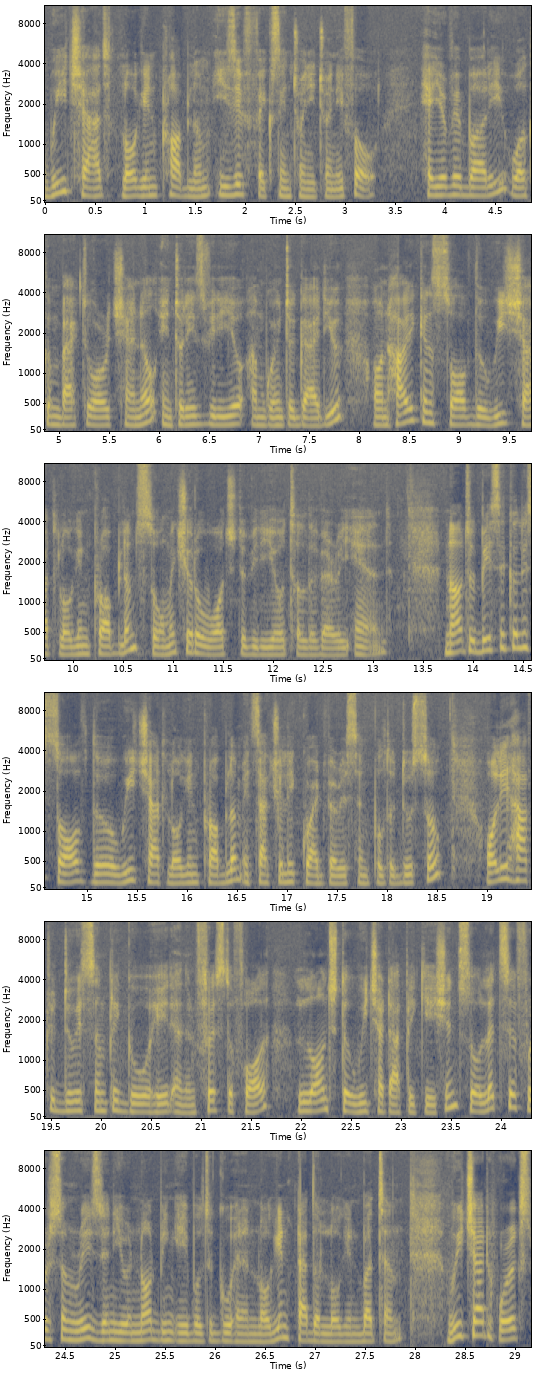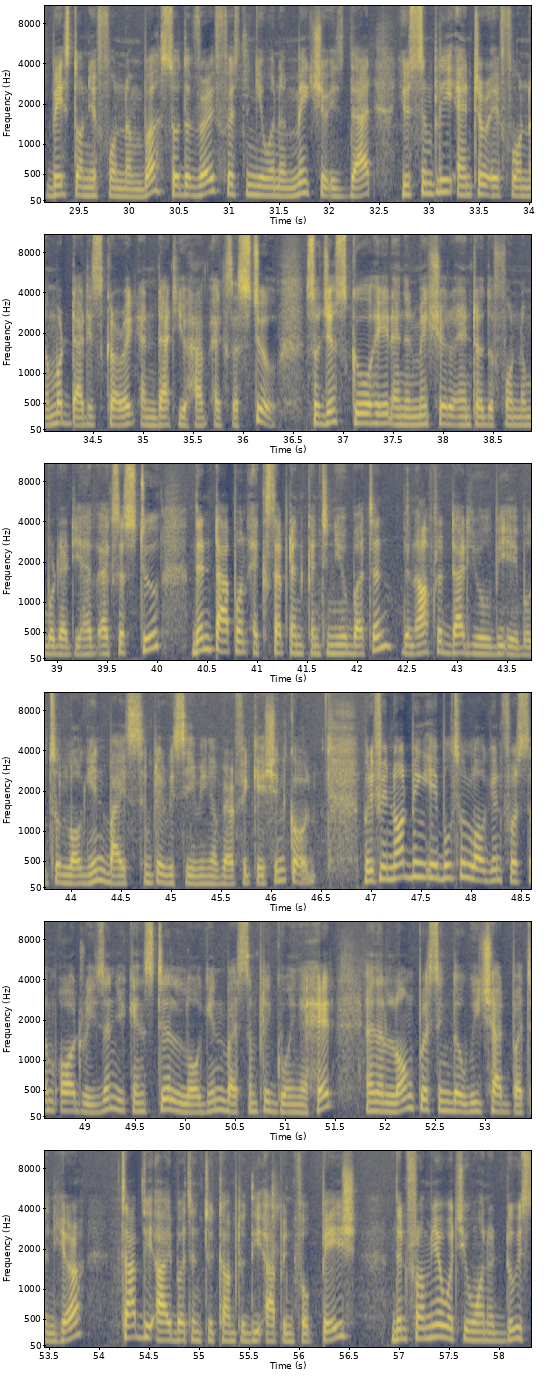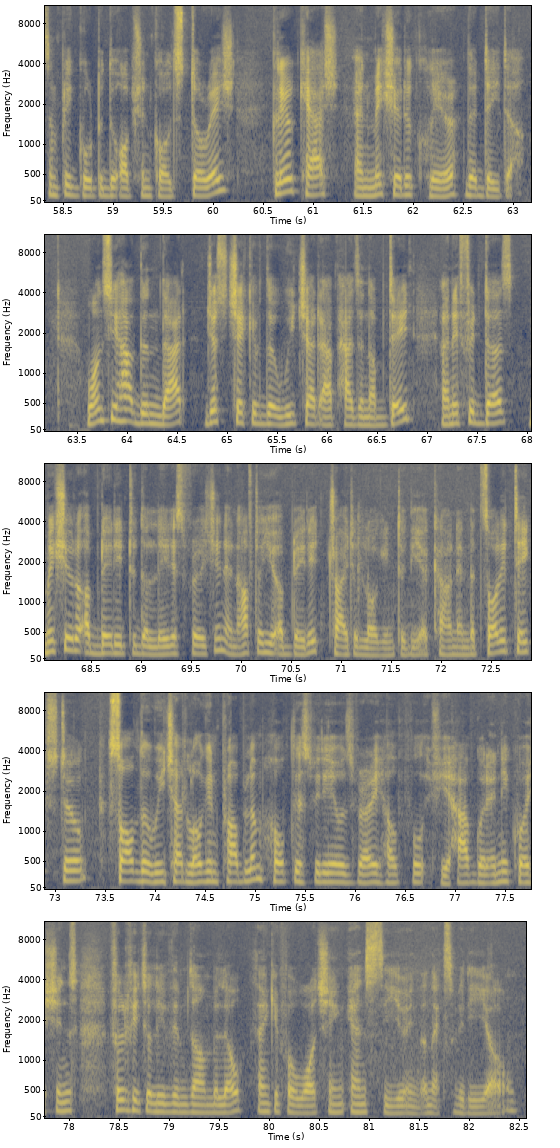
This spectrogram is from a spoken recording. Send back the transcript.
WeChat login problem easy fix in 2024 Hey everybody, welcome back to our channel. In today's video, I'm going to guide you on how you can solve the WeChat login problem. So make sure to watch the video till the very end. Now to basically solve the WeChat login problem, it's actually quite very simple to do so. All you have to do is simply go ahead and then first of all, launch the WeChat application. So let's say for some reason you're not being able to go ahead and log in, tap the login button. WeChat works based on your phone number. So the very first thing you want to make sure is that you simply enter a phone number that is correct and that you have access to. So just go ahead and then make sure to enter the phone number that you have access to then tap on accept and continue button. Then after that you will be able to log in by simply receiving a verification code. But if you're not being able to log in for some odd reason you can still log in by simply going ahead and then long pressing the WeChat button here. Tap the i button to come to the app info page. Then from here what you want to do is simply go to the option called storage clear cache and make sure to clear the data once you have done that, just check if the WeChat app has an update and if it does, make sure to update it to the latest version and after you update it, try to log into the account and that's all it takes to solve the WeChat login problem. Hope this video was very helpful. If you have got any questions, feel free to leave them down below. Thank you for watching and see you in the next video.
